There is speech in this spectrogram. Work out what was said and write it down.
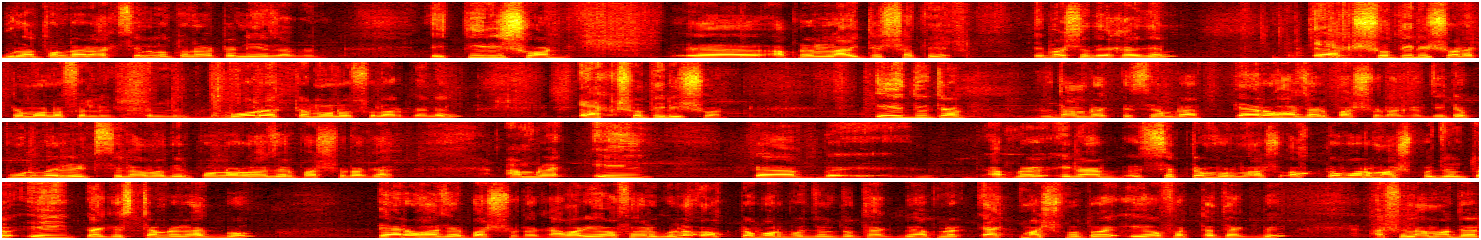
পুরাতনটা রাখছেন, নতুন একটা নিয়ে যাবেন। এই তিরিশ ওয়াট আপনার লাইটের সাথে এপাশে দেখাই দেন, একশো তিরিশ ওয়াট একটা মনোসোলার প্যানেল বড় একটা মনোসোলার প্যানেল একশো তিরিশ ওয়াট। এই দুইটার দাম রাখতেছি আমরা তেরো হাজার পাঁচশো টাকা, যেটা পূর্বের রেট ছিল আমাদের পনেরো হাজার পাঁচশো টাকা। আমরা এই আপনার এটা সেপ্টেম্বর মাস, অক্টোবর মাস পর্যন্ত এই প্যাকেজটা আমরা রাখব তেরো হাজার পাঁচশো টাকা। আমার এই অফারগুলো অক্টোবর পর্যন্ত থাকবে, আপনার এক মাস মতো এই অফারটা থাকবে। আসলে আমাদের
